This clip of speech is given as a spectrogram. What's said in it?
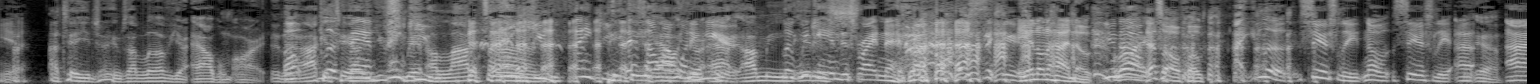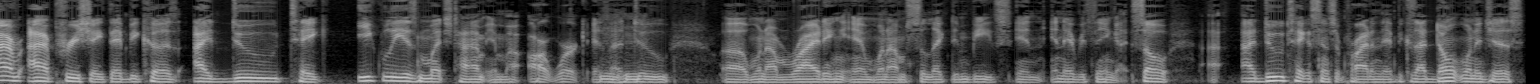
Yeah. I tell you, James, I love your album art. And Oh, I can look, tell man, you spent you. a lot of time. Thank you, thank you. That's picking all I out want to your hear. al- I mean, look, we can is- end this right now. Serious. End on a high note. You know, Right. That's all, folks. I, look, seriously, no, seriously, I, Yeah. I I appreciate that because I do take equally as much time in my artwork as I Mm-hmm. do uh, when I'm writing and when I'm selecting beats and and everything. So I, I do take a sense of pride in that because I don't want to just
